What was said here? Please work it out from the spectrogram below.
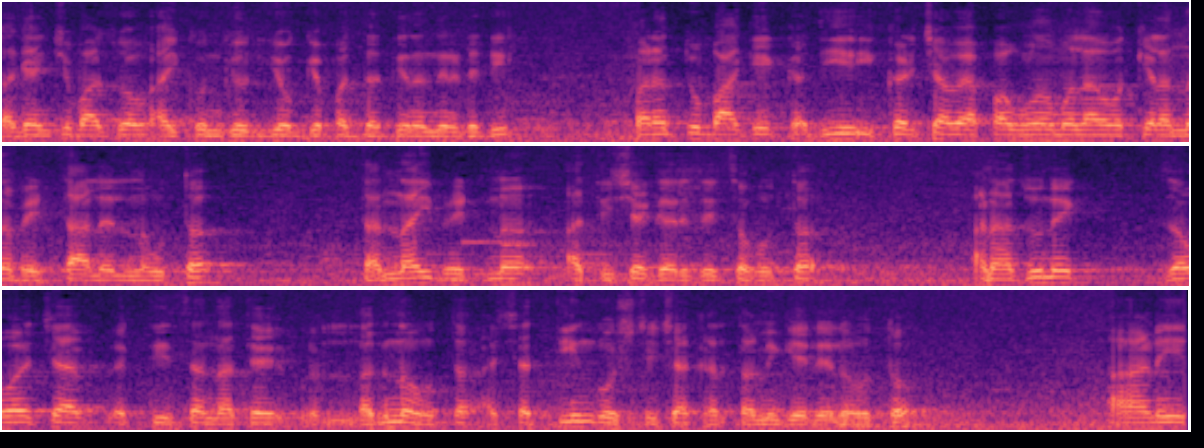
सगळ्यांची बाजू ऐकून घेऊन योग्य पद्धतीनं निर्णय देईल. परंतु बागे कधी इकडच्या व्यापामुळं मला वकिलांना भेटता आलेलं नव्हतं. त्यांनाही भेटणं अतिशय गरजेचं होतं. आणि अजून एक जवळच्या व्यक्तीचं नाते लग्न होतं अशा तीन गोष्टीच्या करता मी गेलेलो होतो. आणि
